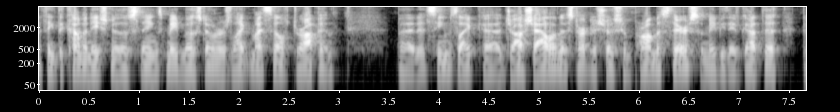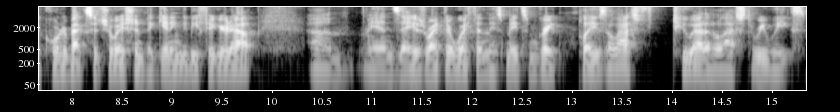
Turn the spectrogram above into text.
I think the combination of those things made most owners like myself drop him. But it seems like uh, Josh Allen is starting to show some promise there. So maybe they've got the, the quarterback situation beginning to be figured out. Um, and Zay is right there with him. He's made some great plays the last two out of the last three weeks.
